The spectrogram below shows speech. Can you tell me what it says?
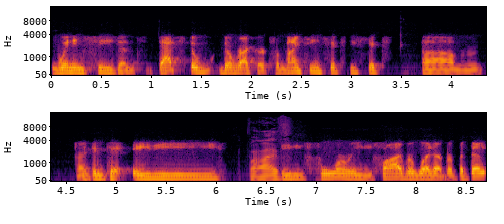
winning seasons. That's the the record from 1966, um, I think, to 80, Five. 84, 85, or whatever. But they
